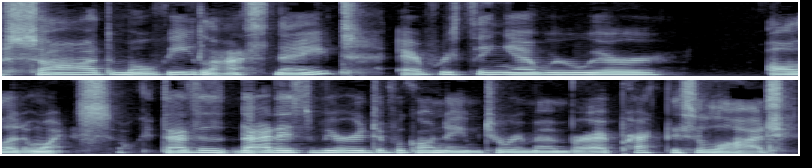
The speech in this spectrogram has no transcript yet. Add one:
saw the movie last night, Everything Everywhere All at Once. Okay, that is that is a very difficult name to remember. I practice a lot.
